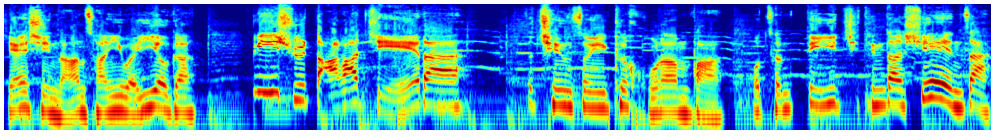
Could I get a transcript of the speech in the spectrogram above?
江西南昌一位友讲，必须打他结的。这轻松一刻湖南版，我从第一期听到现在，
